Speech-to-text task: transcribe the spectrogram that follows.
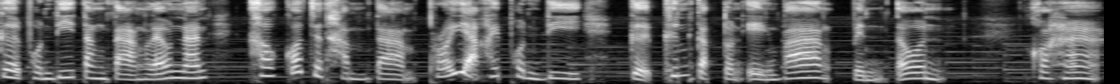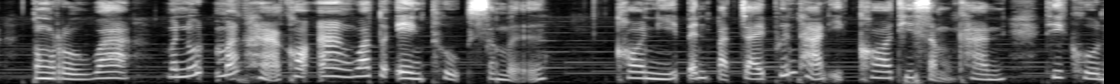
เกิดผลดีต่างๆ แล้วนั้น เขาก็จะทำตาม เพราะอยากให้ผลดีเกิดขึ้นกับตนเองบ้างเป็นต้น ข้อ 5 ต้องรู้ว่า มนุษย์มักหาข้ออ้างว่าตัวเองถูกเสมอ ข้อนี้เป็นปัจจัยพื้นฐานอีกข้อที่สำคัญ ที่คุณ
